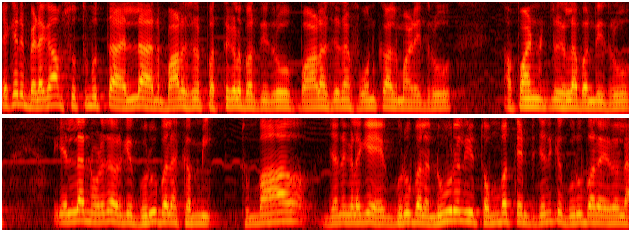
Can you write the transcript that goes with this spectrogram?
ಯಾಕೆಂದರೆ ಬೆಳಗಾಂ ಸುತ್ತಮುತ್ತ ಎಲ್ಲ ಭಾಳ ಜನ ಪತ್ರಗಳು ಬರೆದಿದ್ರು ಭಾಳ ಜನ ಫೋನ್ ಕಾಲ್ ಮಾಡಿದರು ಅಪಾಯಿಂಟ್ಮೆಂಟ್ಗೆಲ್ಲ ಬಂದಿದ್ದರು ಎಲ್ಲ ನೋಡಿದ್ರೆ ಅವರಿಗೆ ಗುರುಬಲ ಕಮ್ಮಿ. ತುಂಬ ಜನಗಳಿಗೆ ಗುರುಬಲ, ನೂರಲ್ಲಿ ತೊಂಬತ್ತೆಂಟು ಜನಕ್ಕೆ ಗುರುಬಲ ಇರೋಲ್ಲ.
